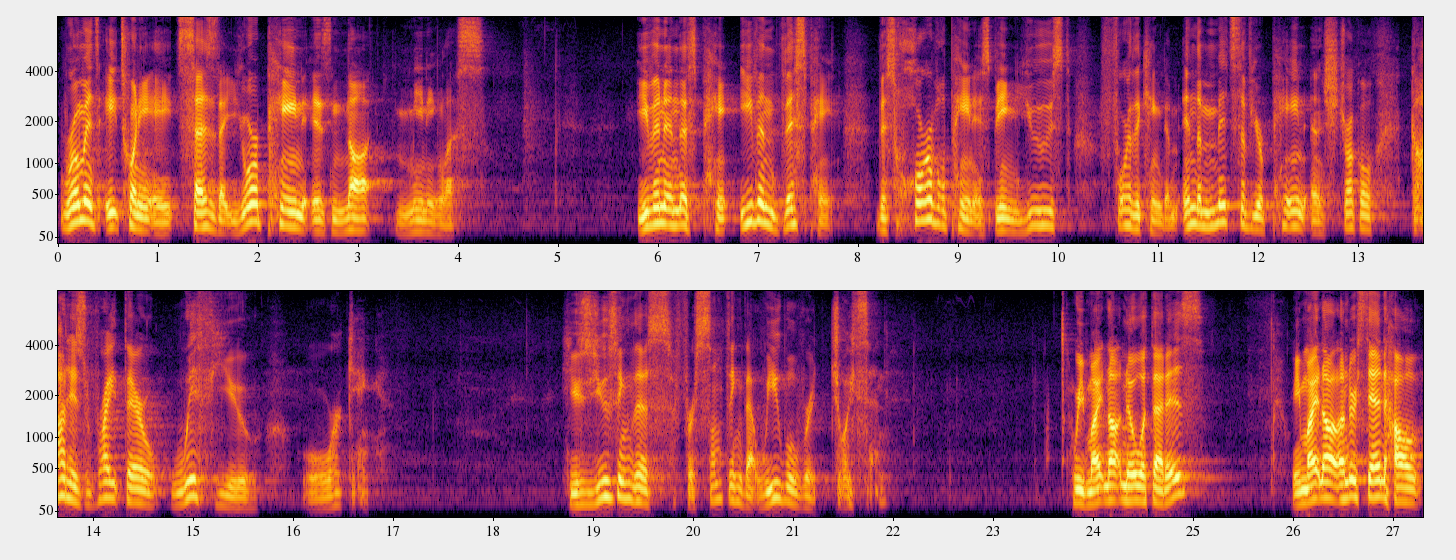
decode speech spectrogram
Romans 8:28 says that your pain is not meaningless. Even in this pain, even this pain, this horrible pain is being used for the kingdom. In the midst of your pain and struggle, God is right there with you working. He's using this for something that we will rejoice in. We might not know what that is. We might not understand how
